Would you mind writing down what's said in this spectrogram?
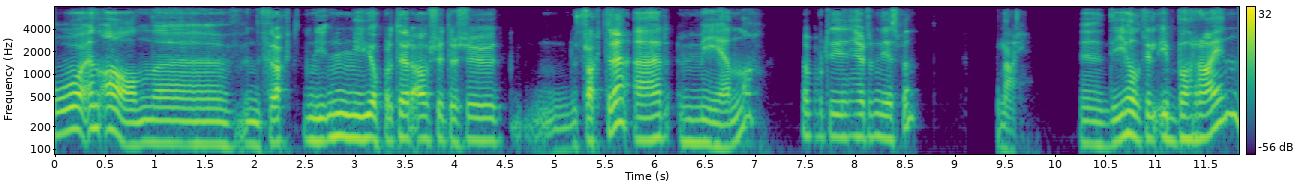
Og en annen uh, frakt, ny, ny, operatør av 737-fraktere er Mena. Har du hørt om de, Espen? Nei. Uh, de holder til i Bahrain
